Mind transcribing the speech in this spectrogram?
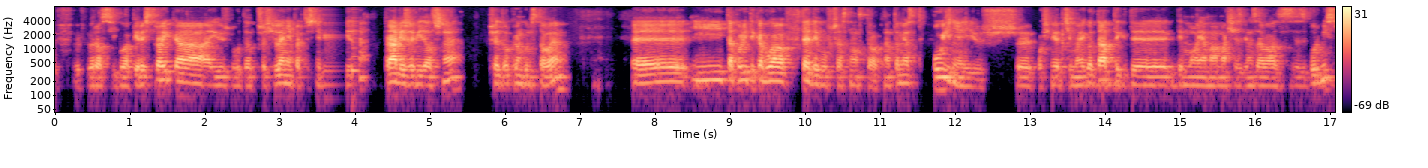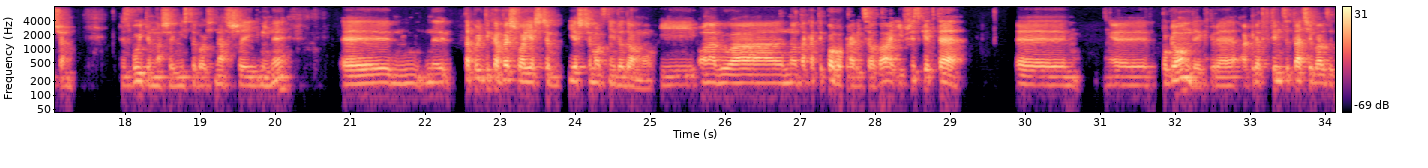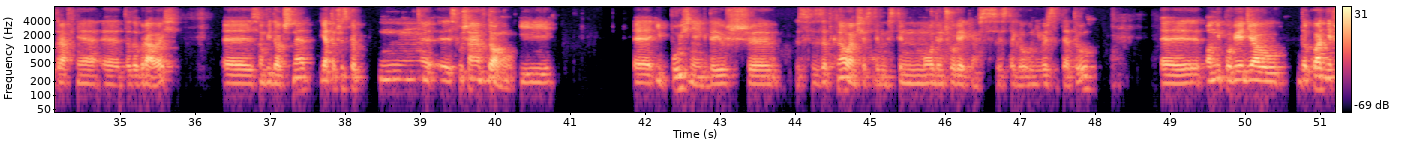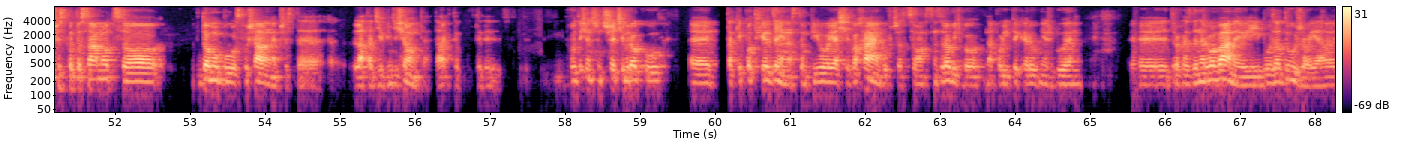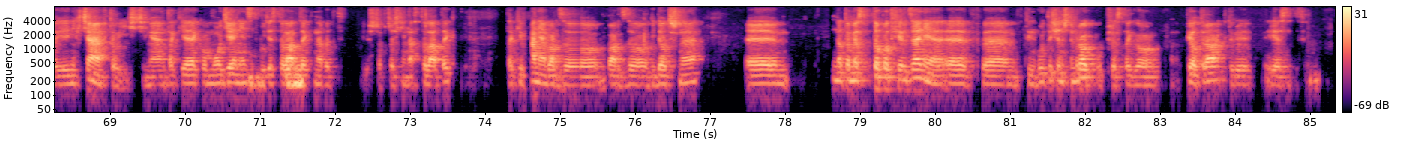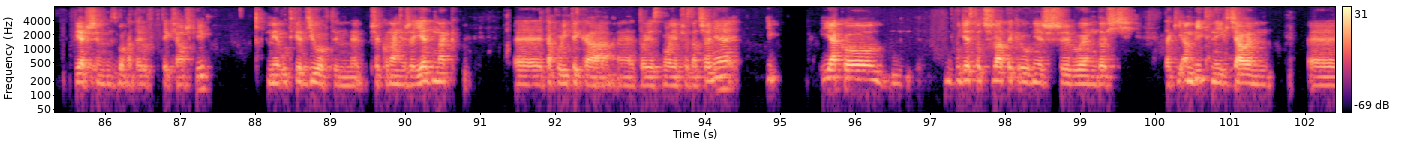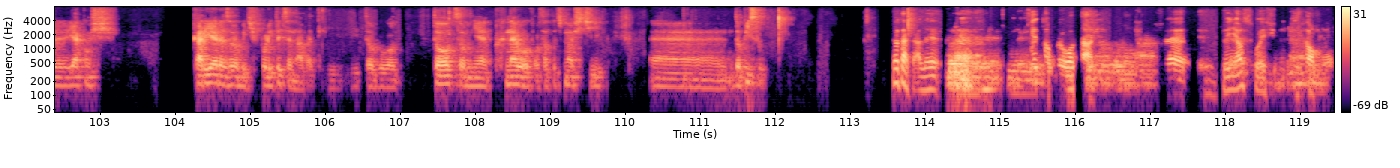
w, w Rosji była pierestrojka, już było to przesilenie praktycznie prawie że widoczne przed okrągłym stołem. I ta polityka była wtedy wówczas non-stop. Natomiast później, już po śmierci mojego taty, gdy, gdy moja mama się związała z, z burmistrzem, z wójtem naszej miejscowości, naszej gminy, ta polityka weszła jeszcze, jeszcze mocniej do domu i ona była no, taka typowo prawicowa i wszystkie te poglądy, które akurat w tym cytacie bardzo trafnie e, to dobrałeś, e, są widoczne. Ja to wszystko mm, słyszałem w domu i, i później, gdy już zetknąłem się z tym, z tym młodym człowiekiem z, z tego uniwersytetu, on mi powiedział dokładnie wszystko to samo, co w domu było słyszalne przez te lata 90. Tak? To wtedy w 2003 roku takie potwierdzenie nastąpiło. Ja się wahałem wówczas, co mam z tym zrobić, bo na politykę również byłem trochę zdenerwowany i było za dużo. Ja nie chciałem w to iść. Miałem takie jako młodzieniec, dwudziestolatek, nawet jeszcze wcześniej nastolatek, takie wania bardzo, bardzo widoczne. Natomiast to potwierdzenie e, w tym 2000 roku przez tego Piotra, który jest pierwszym z bohaterów tej książki, mnie utwierdziło w tym przekonaniu, że jednak e, ta polityka e, to jest moje przeznaczenie. I jako 23-latek również byłem dość taki ambitny i chciałem jakąś karierę zrobić w polityce nawet. I to było to, co mnie pchnęło w ostateczności e, do PiSu. No tak, ale e, czy to było tak, że wyniosłeś z domu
